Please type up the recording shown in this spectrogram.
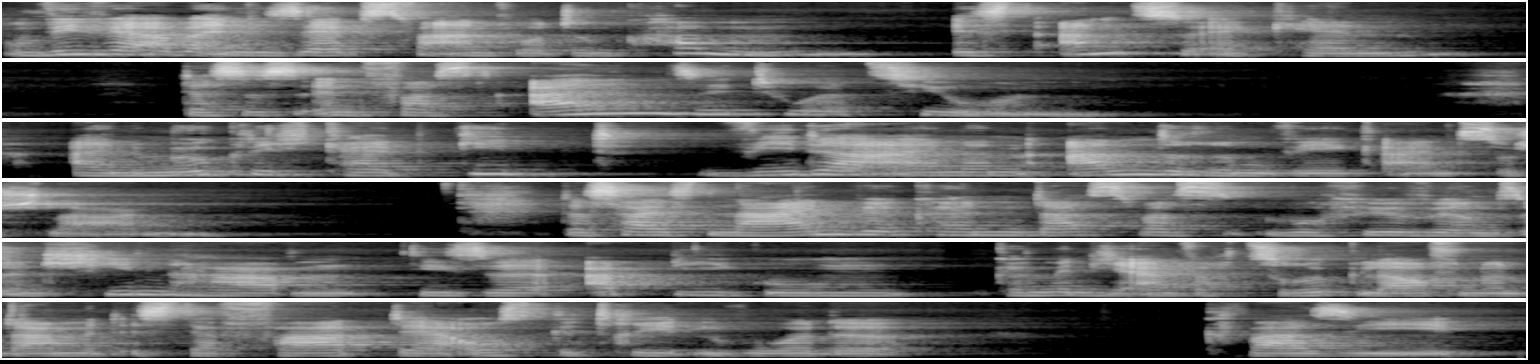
Und wie wir aber in die Selbstverantwortung kommen, ist anzuerkennen, dass es in fast allen Situationen eine Möglichkeit gibt, wieder einen anderen Weg einzuschlagen. Das heißt, nein, wir können das, was, wofür wir uns entschieden haben, diese Abbiegung, können wir nicht einfach zurücklaufen und damit ist der Pfad, der ausgetreten wurde, quasi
